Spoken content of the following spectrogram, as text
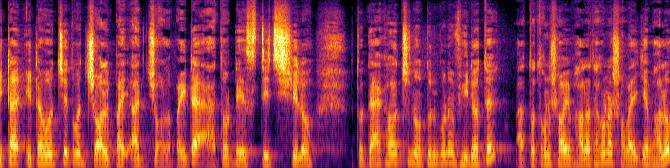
এটা এটা হচ্ছে তোমার জলপাই। আর জলপাইটা এত টেস্টি ছিল। তো দেখা হচ্ছে নতুন কোনো ভিডিওতে। আর ততক্ষণ সবাই ভালো থাকুন আর সবাইকে ভালো।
